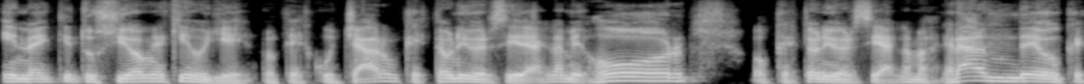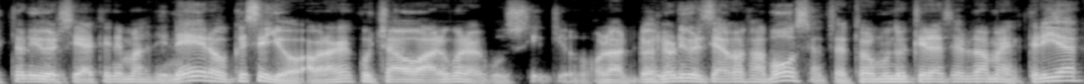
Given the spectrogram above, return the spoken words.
en la institución X o Y, porque escucharon que esta universidad es la mejor, o que esta universidad es la más grande, o que esta universidad tiene más dinero, o qué sé yo, habrán escuchado algo en algún sitio, o la, es la universidad más famosa, entonces todo el mundo quiere hacer una maestría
